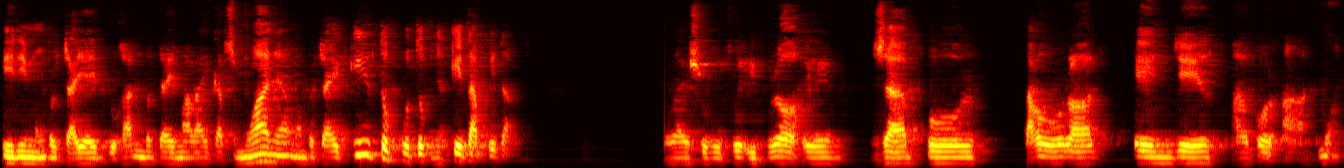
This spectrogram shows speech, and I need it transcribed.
ini mempercayai Tuhan, mempercayai malaikat semuanya, mempercayai kitab-kutubnya, kitab-kitab. Mulai suruh Ibrahim, Zabur, Taurat, Injil, Al-Quran.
